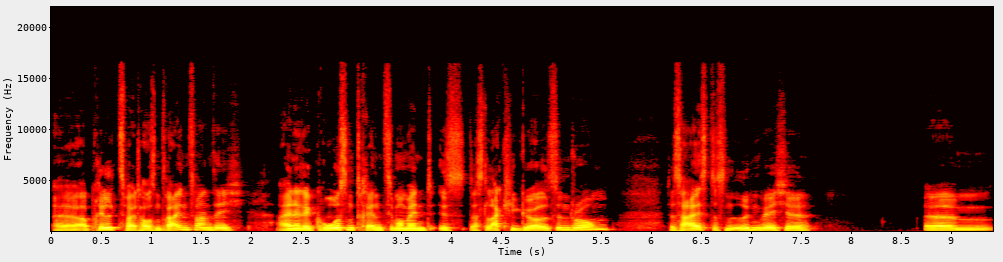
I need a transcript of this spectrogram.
äh, April 2023. Einer der großen Trends im Moment ist das Lucky Girl Syndrome. Das heißt, das sind irgendwelche ähm,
